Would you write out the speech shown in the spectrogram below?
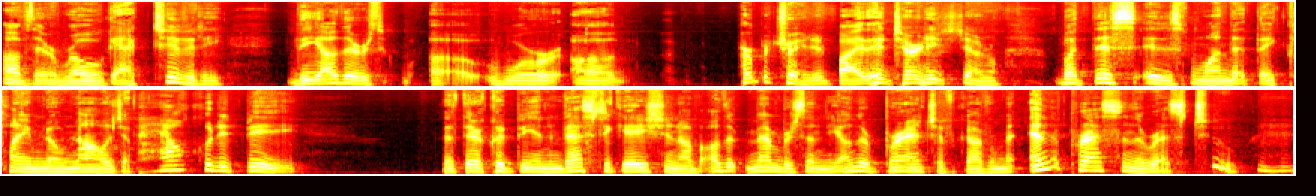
of their rogue activity. The others uh, were uh, perpetrated by the attorneys general, but this is one that they claim no knowledge of. How could it be that there could be an investigation of other members in the other branch of government and the press and the rest too? Mm-hmm.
